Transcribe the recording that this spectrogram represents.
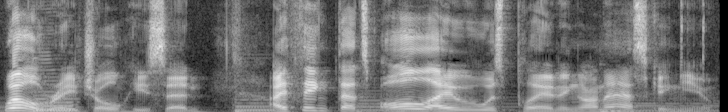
Well, Rachel, he said, I think that's all I was planning on asking you.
